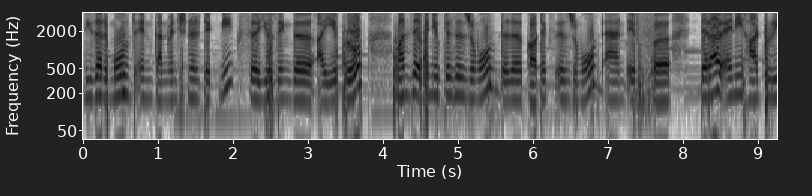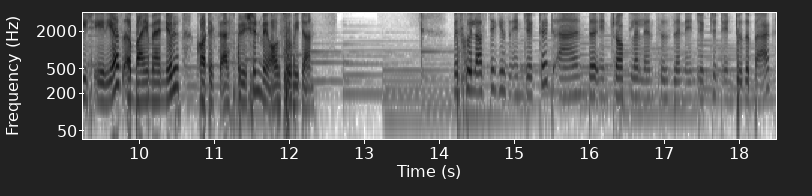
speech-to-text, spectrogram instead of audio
these are removed in conventional techniques uh, using the IA probe. Once the epinucleus is removed, the cortex is removed and if uh, there are any hard to reach areas, a bimanual cortex aspiration may also be done. Viscoelastic is injected and the intraocular lens is then injected into the bag.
